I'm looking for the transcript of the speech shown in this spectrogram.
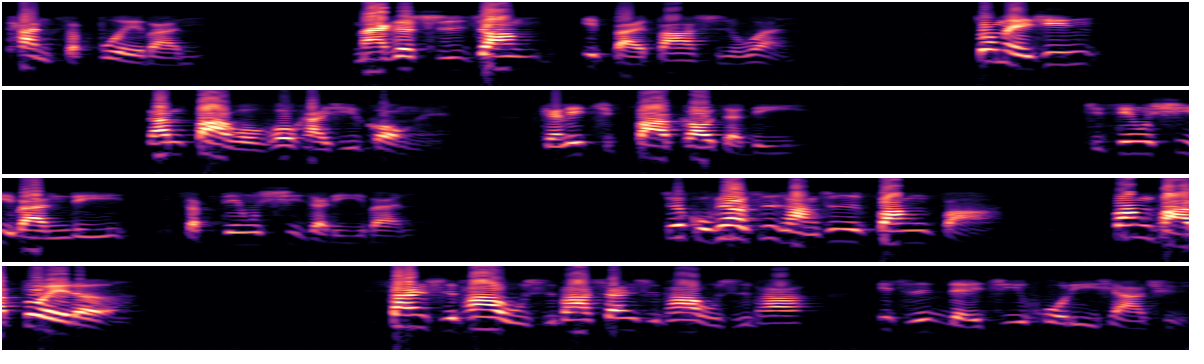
赚十八万。买个十张一百八十万，中美金，咱百五块开始讲的，今日一百九十二，一张四万二，十张四十二万。所以股票市场就是方法，方法对了，三十趴、五十趴、三十趴、五十趴，一直累积获利下去。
